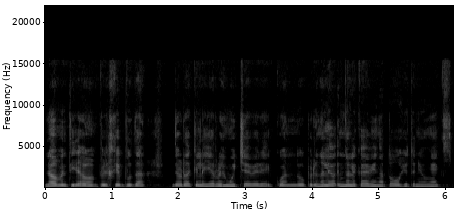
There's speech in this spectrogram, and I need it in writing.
no, mentira, pero es que puta. De verdad que la hierba es muy chévere cuando. Pero no le, no le cae bien a todos. Yo tenía un ex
